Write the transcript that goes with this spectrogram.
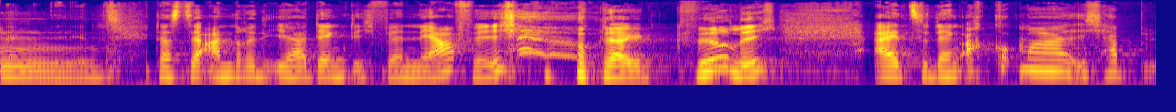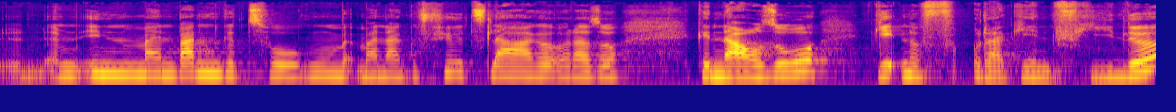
mm. dass der andere eher denkt, ich wäre nervig oder quirlig, als zu denken, ach guck mal, ich habe in meinen Bann gezogen mit meiner Gefühlslage oder so. Genauso geht eine, oder gehen viele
